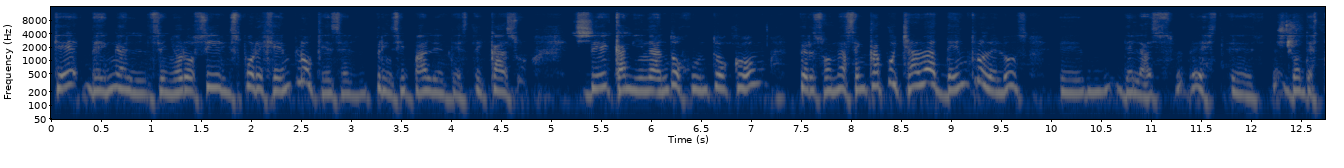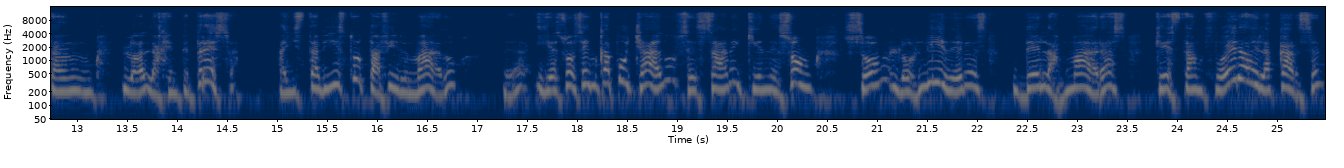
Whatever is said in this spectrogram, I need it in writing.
Que venga el señor Osiris, por ejemplo, que es el principal de este caso, de caminando junto con personas encapuchadas dentro de los eh, de las este, donde están la, gente presa. Ahí está visto, está filmado, y esos encapuchados se sabe quiénes son. Son los líderes de las maras que están fuera de la cárcel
